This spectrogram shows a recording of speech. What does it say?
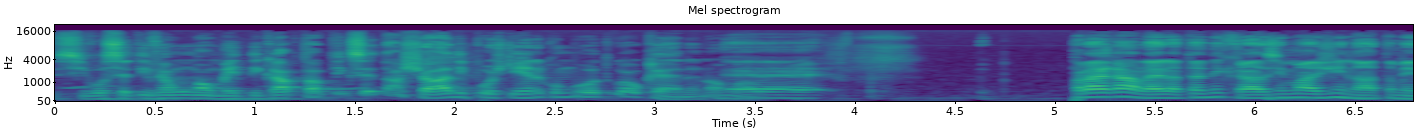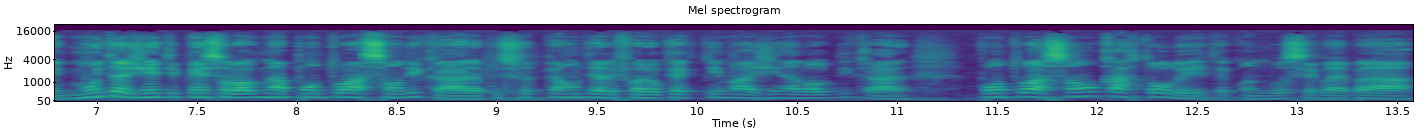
se você tiver um aumento de capital, tem que ser taxado, imposto de renda como outro qualquer, né? Normal. É, pra galera até de casa imaginar também. Muita gente pensa logo na pontuação de cara. Por isso que eu te perguntei ali fora o que é que tu imagina logo de cara. Pontuação ou cartoleta, quando você vai pra.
